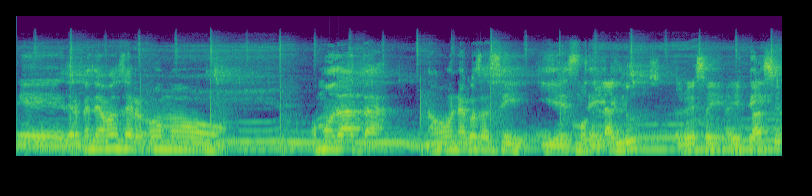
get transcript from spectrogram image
eh, de repente vamos a hacer Homo, homo Data, ¿no? Una cosa así. Y este, tal vez hay, hay espacio,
